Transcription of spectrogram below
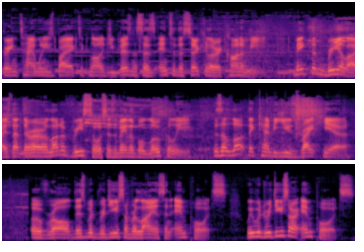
Bring Taiwanese biotechnology businesses into the circular economy. Make them realize that there are a lot of resources available locally. There's a lot that can be used right here. Overall, this would reduce our reliance on imports. We would reduce our imports.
